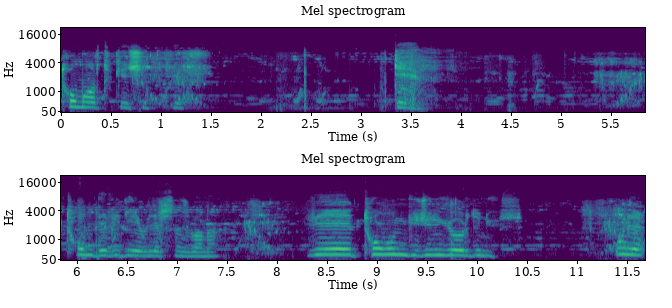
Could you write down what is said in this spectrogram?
Tom artık eşittir. Dev. Tom devi diyebilirsiniz bana. Ve Tom'un gücünü gördünüz. O yüzden,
